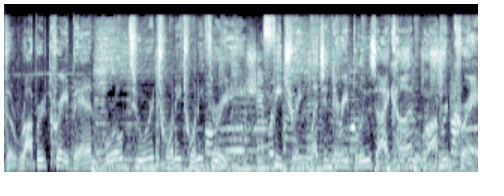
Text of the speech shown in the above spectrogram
The Robert Cray Band World Tour 2023, featuring legendary blues icon Robert Cray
